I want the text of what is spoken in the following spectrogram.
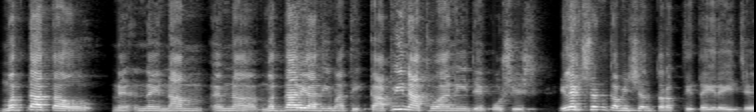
મતદાતાઓ ને નામ એમના મતદાર યાદીમાંથી કાપી નાખવાની જે કોશિશ ઇલેક્શન કમિશન તરફથી થઈ રહી છે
